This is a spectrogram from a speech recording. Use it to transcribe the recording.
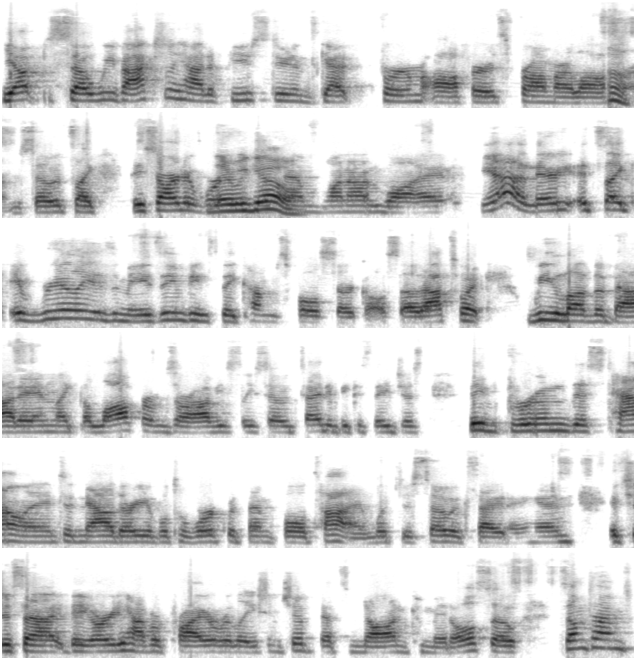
Yep. So we've actually had a few students get firm offers from our law Huh. firm. So it's like they started working There we with them one on one. Yeah, there it's like it really is amazing because they comes full circle. So that's what we love about it. And like the law firms are obviously so excited because they just they've groomed this talent and now they're able to work with them full time, which is so exciting. And it's just that they already have a prior relationship that's non-committal. So sometimes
